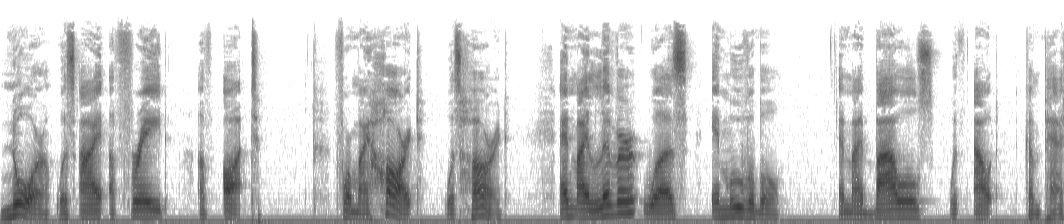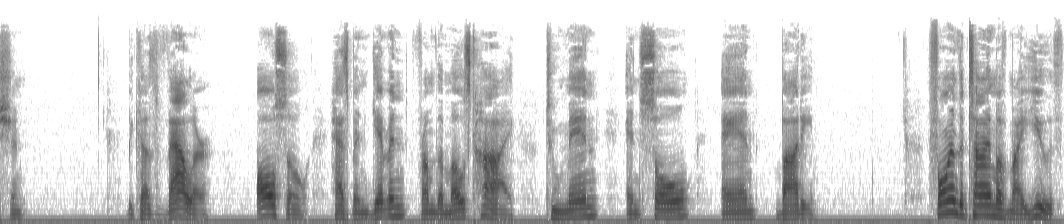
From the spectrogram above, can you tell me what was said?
nor was I afraid of aught. For my heart was hard, and my liver was immovable, and my bowels without compassion. Because valor also has been given from the Most High to men in soul and body. For in the time of my youth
